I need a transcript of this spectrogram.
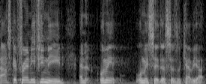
Ask a friend if you need. And let me, let me say this as a caveat.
